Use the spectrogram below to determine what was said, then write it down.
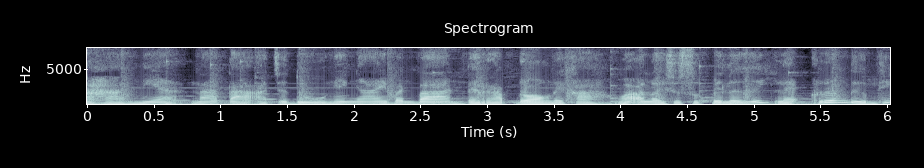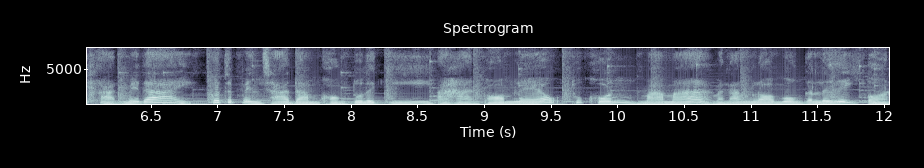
อาหารเนี่ยหน้าตาอาจจะดูง่าย ๆ บ้านๆแต่รับรองเลยค่ะ ว่าอร่อยสุดๆไปเลย และเครื่องดื่มที่ขาดไม่ได้ ก็จะเป็นชาดำของตุรกี อาหารพร้อมแล้ว ทุกคนมามามานั่งล้อมวงกันเลยตอน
